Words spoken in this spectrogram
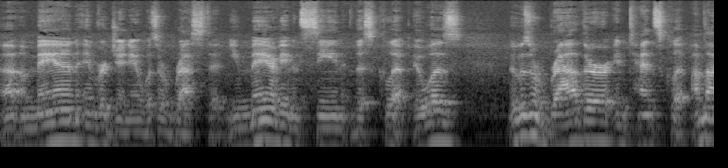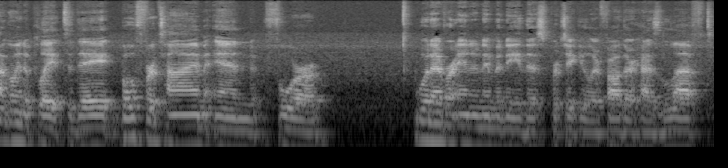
uh, a man in Virginia was arrested. You may have even seen this clip. It was it was a rather intense clip. I'm not going to play it today, both for time and for whatever anonymity this particular father has left.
